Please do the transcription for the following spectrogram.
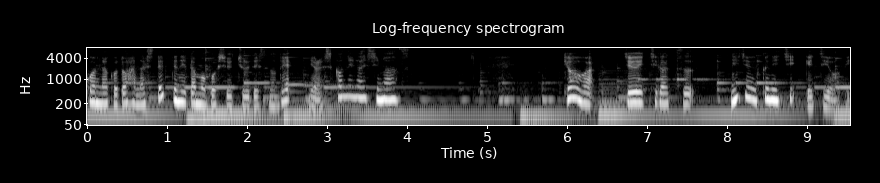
こんなこと話してってネタも募集中ですので、よろしくお願いします。今日は11月29日月曜日。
